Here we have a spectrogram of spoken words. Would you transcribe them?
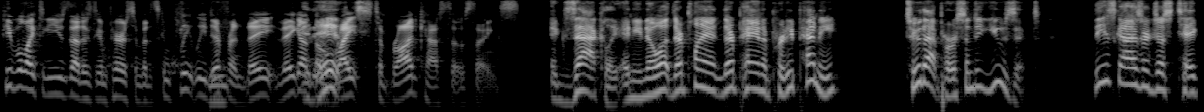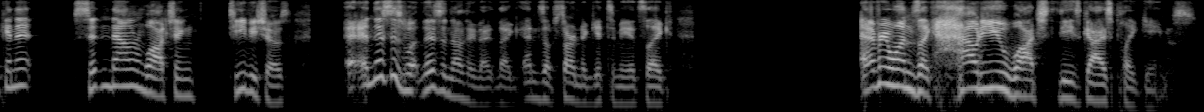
People like to use that as a comparison, but it's completely mm-hmm. different. They they got It the is. rights to broadcast those things. Exactly. And you know what? They're playing they're paying a pretty penny to that person to use it. These guys are just taking it, sitting down and watching TV shows. And this is what this is another thing that like ends up starting to get to me. It's like everyone's like, how do you watch these guys play games?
